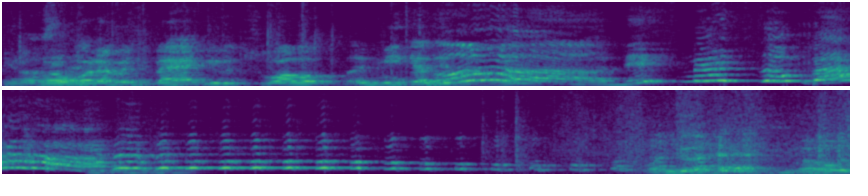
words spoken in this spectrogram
You know what Well, I'm saying? whatever bad, you swallow immediately. Ooh, this smells so bad. What the heck? Well,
